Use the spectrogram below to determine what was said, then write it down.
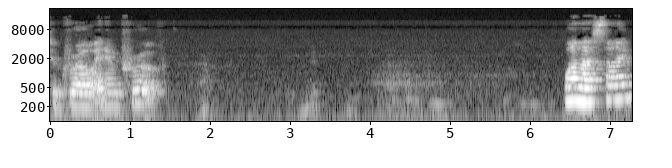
to grow and improve. One last time.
